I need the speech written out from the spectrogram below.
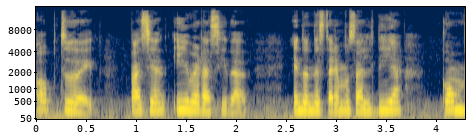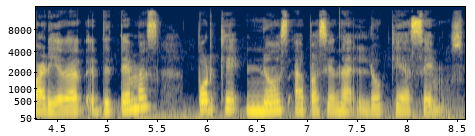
Up to Date, Pasión y Veracidad, en donde estaremos al día con variedad de temas porque nos apasiona lo que hacemos.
